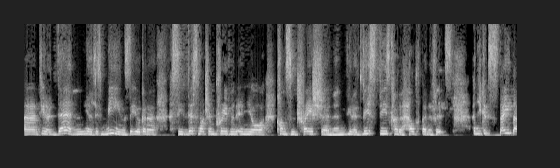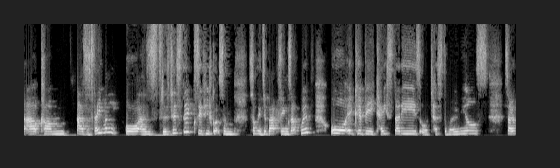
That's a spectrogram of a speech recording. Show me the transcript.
and you know, then you know this means that you're going to see this much improvement in your concentration, and you know these these kind of health benefits. And you could state that outcome as a statement or as statistics if you've got some something to back things up with, or it could be case studies or testimonials. So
